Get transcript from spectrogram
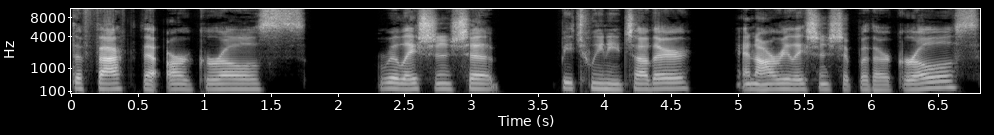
the fact that our girls' relationship between each other and our relationship with our girls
